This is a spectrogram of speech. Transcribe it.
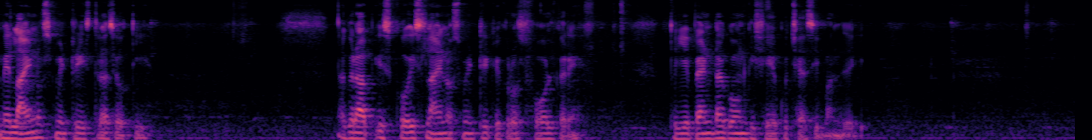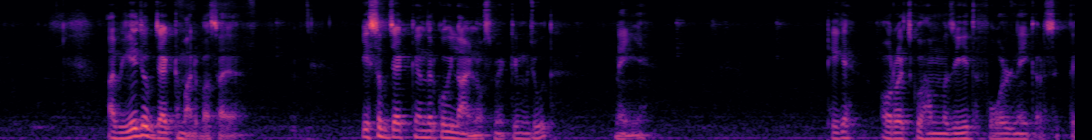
में लाइन ऑफ़ सिमेट्री इस तरह से होती है। अगर आप इसको इस लाइन ऑफ़ सिमेट्री के क्रॉस फोल्ड करें तो ये पेंटागोन की शेप कुछ ऐसी बन जाएगी। अब ये जो ऑब्जेक्ट हमारे पास आया है इस ऑब्जेक्ट के अंदर कोई लाइन ऑफ़ सिमेट्री मौजूद नहीं है। ठीक है? और इसको हम मज़ीद फोल्ड नहीं कर सकते,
